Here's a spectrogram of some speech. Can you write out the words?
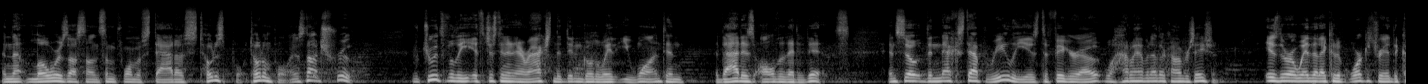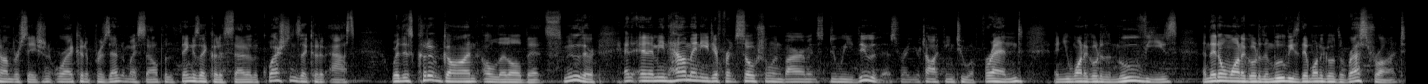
and that lowers us on some form of status totem pole. And it's not true. Truthfully, it's just an interaction that didn't go the way that you want. And that is all that it is. And so the next step really is to figure out well, how do I have another conversation? is there a way that I could have orchestrated the conversation or I could have presented myself or the things I could have said or the questions I could have asked where this could have gone a little bit smoother? And, and I mean, how many different social environments do we do this, right? You're talking to a friend and you want to go to the movies and they don't want to go to the movies, they want to go to the restaurant.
